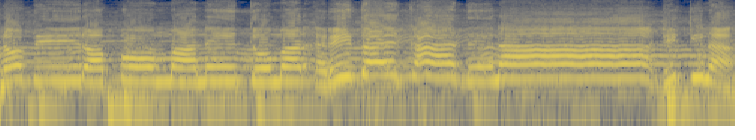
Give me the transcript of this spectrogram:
নবীর অপমানে তোমার হৃদয় কাঁদে না। ঠিক কি না?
